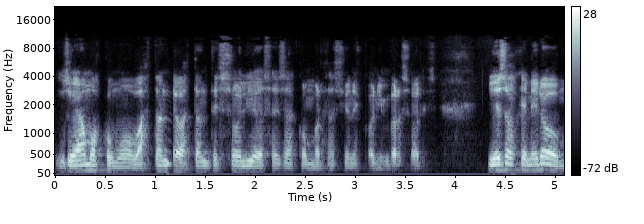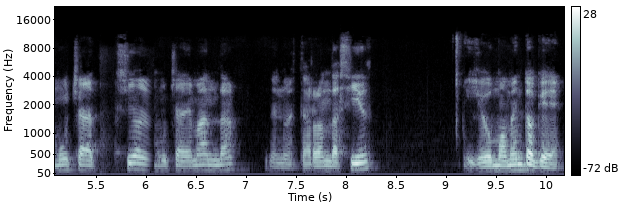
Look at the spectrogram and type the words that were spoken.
llegamos como bastante, bastante sólidos a esas conversaciones con inversores. Y eso generó mucha atracción, mucha demanda en nuestra ronda SID. Y llegó un momento que,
